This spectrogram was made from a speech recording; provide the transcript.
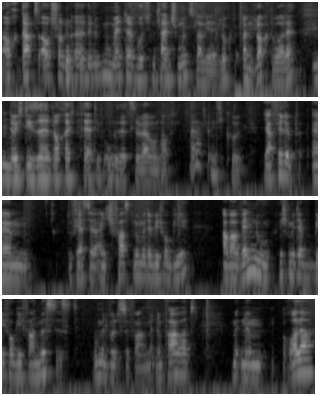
auch, gab es auch schon äh, genügend Momente, wo ich einen kleinen Schmunzler mir entlockt, entlockt wurde. Mhm. Durch diese doch recht kreativ umgesetzte Werbung auch. Ja, finde ich cool. Ja, Philipp, ähm, du fährst ja eigentlich fast nur mit der BVG. Aber wenn du nicht mit der BVG fahren müsstest, womit würdest du fahren? Mit einem Fahrrad? Mit einem Roller?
